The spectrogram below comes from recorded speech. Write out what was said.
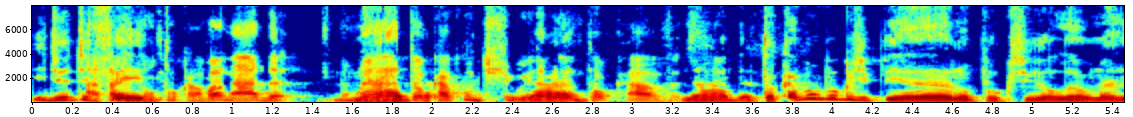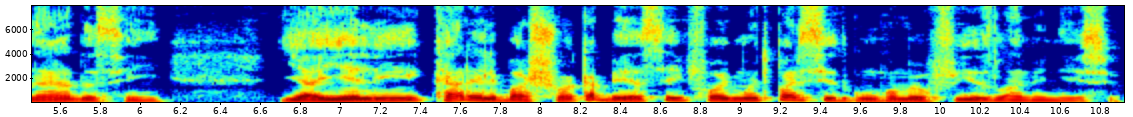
E dito ah, e tá, feito. não tocava nada. Não nada, ia tocar contigo, nada, ele não tocava. Assim. Nada. Tocava um pouco de piano, um pouco de violão, mas nada, assim. E aí ele, cara, ele baixou a cabeça e foi muito parecido com como eu fiz lá no início.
